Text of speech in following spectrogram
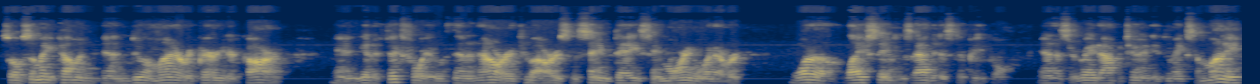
So if somebody come and, and do a minor repair to your car and get it fixed for you within an hour or two hours, the same day, same morning, or whatever, what a life savings that is to people. And it's a great opportunity to make some money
